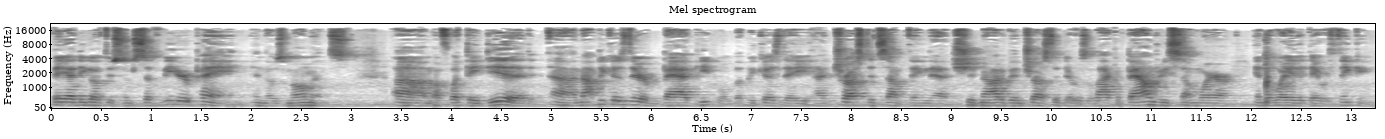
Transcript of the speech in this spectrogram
They had to go through some severe pain in those moments um, of what they did, uh, not because they're bad people, but because they had trusted something that should not have been trusted. There was a lack of boundaries somewhere in the way that they were thinking,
